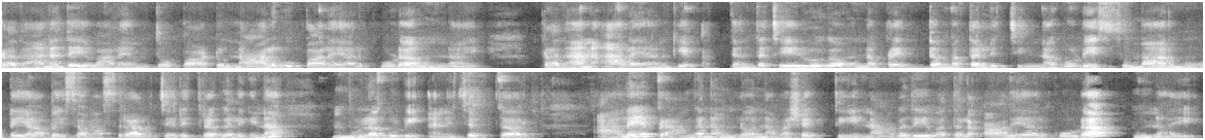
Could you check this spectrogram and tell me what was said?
ప్రధాన దేవాలయంతో పాటు నాలుగు ఉపాలయాలు కూడా ఉన్నాయి. ప్రధాన ఆలయానికి అత్యంత చేరువగా ఉన్న పెద్దమ్మ తల్లి చిన్న గుడి సుమారు నూట యాభై సంవత్సరాలు చరిత్ర కలిగిన ములగుడి అని చెప్తారు. ఆలయ ప్రాంగణంలో నవశక్తి నాగదేవతల ఆలయాలు కూడా ఉన్నాయి.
